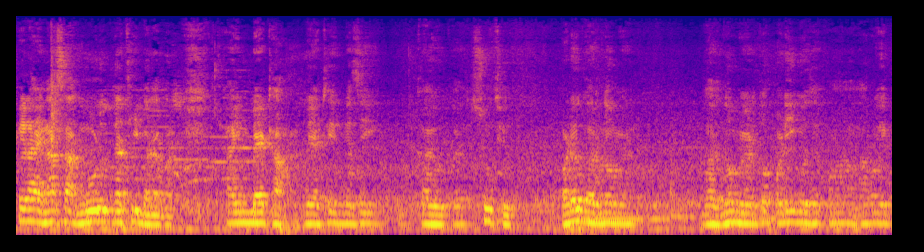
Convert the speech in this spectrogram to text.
પેલા એના સા મૂળ નથી બરાબર. ખાઈને બેઠા બેઠી પછી કહ્યું કે શું થયું? પડ્યો ઘરનો મેળ? ઘરનો મેળ તો પડી ગયો છે પણ મારો એક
